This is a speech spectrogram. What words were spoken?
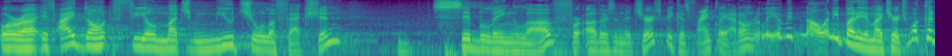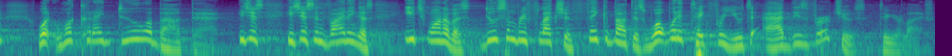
or uh, if I don't feel much mutual affection, sibling love for others in the church, because frankly, I don't really even know anybody in my church, what could, what, what could I do about that? He's just, he's just inviting us, each one of us, do some reflection. Think about this. What would it take for you to add these virtues to your life?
